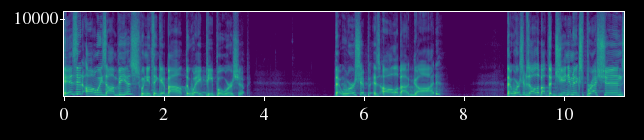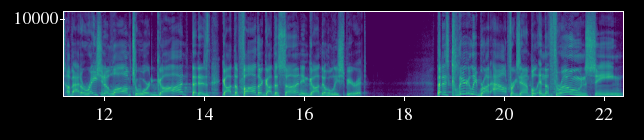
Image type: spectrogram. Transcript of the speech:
Is it always obvious when you think about the way people worship? that worship is all about God, that worship is all about the genuine expressions of adoration and love toward God, that is, God the Father, God the Son, and God the Holy Spirit. That is clearly brought out, for example, in the throne scene,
